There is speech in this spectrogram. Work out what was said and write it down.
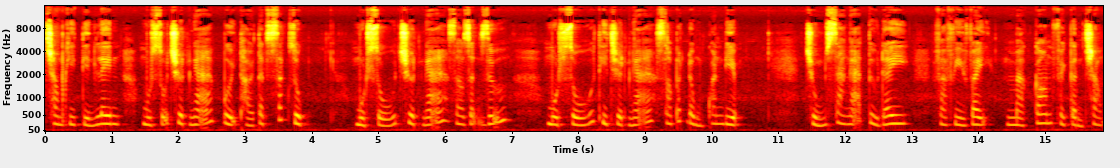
trong khi tiến lên, một số trượt ngã bởi thói tật sắc dục. Một số trượt ngã do giận dữ. Một số thì trượt ngã do bất đồng quan điểm. Chúng xa ngã từ đây, và vì vậy mà con phải cẩn trọng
